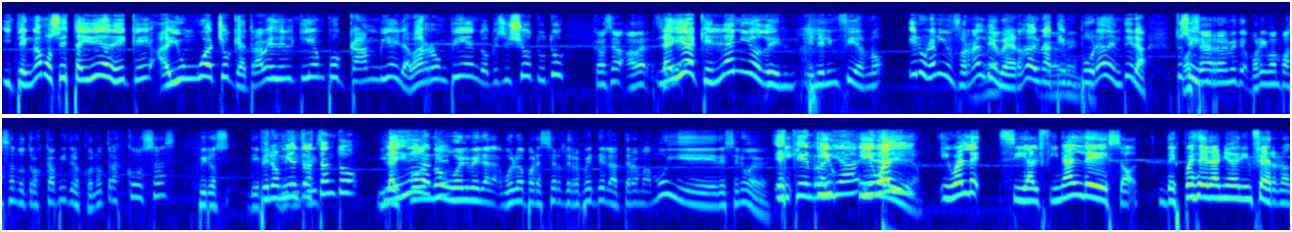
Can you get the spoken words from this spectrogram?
Y tengamos esta idea de que hay un guacho que a través del tiempo cambia y la va rompiendo, qué sé yo, tutú. O sea, a ver, La idea que el año del, en el infierno era un año infernal de verdad, de una realmente. temporada entera. Entonces, o sea, realmente por ahí van pasando otros capítulos con otras cosas, pero de- pero de- mientras de- tanto, y la de idea fondo que- vuelve la- vuelve a aparecer de repente la trama muy eh, DC9. es que en realidad igual, igual de, si al final de eso después del año del infierno,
